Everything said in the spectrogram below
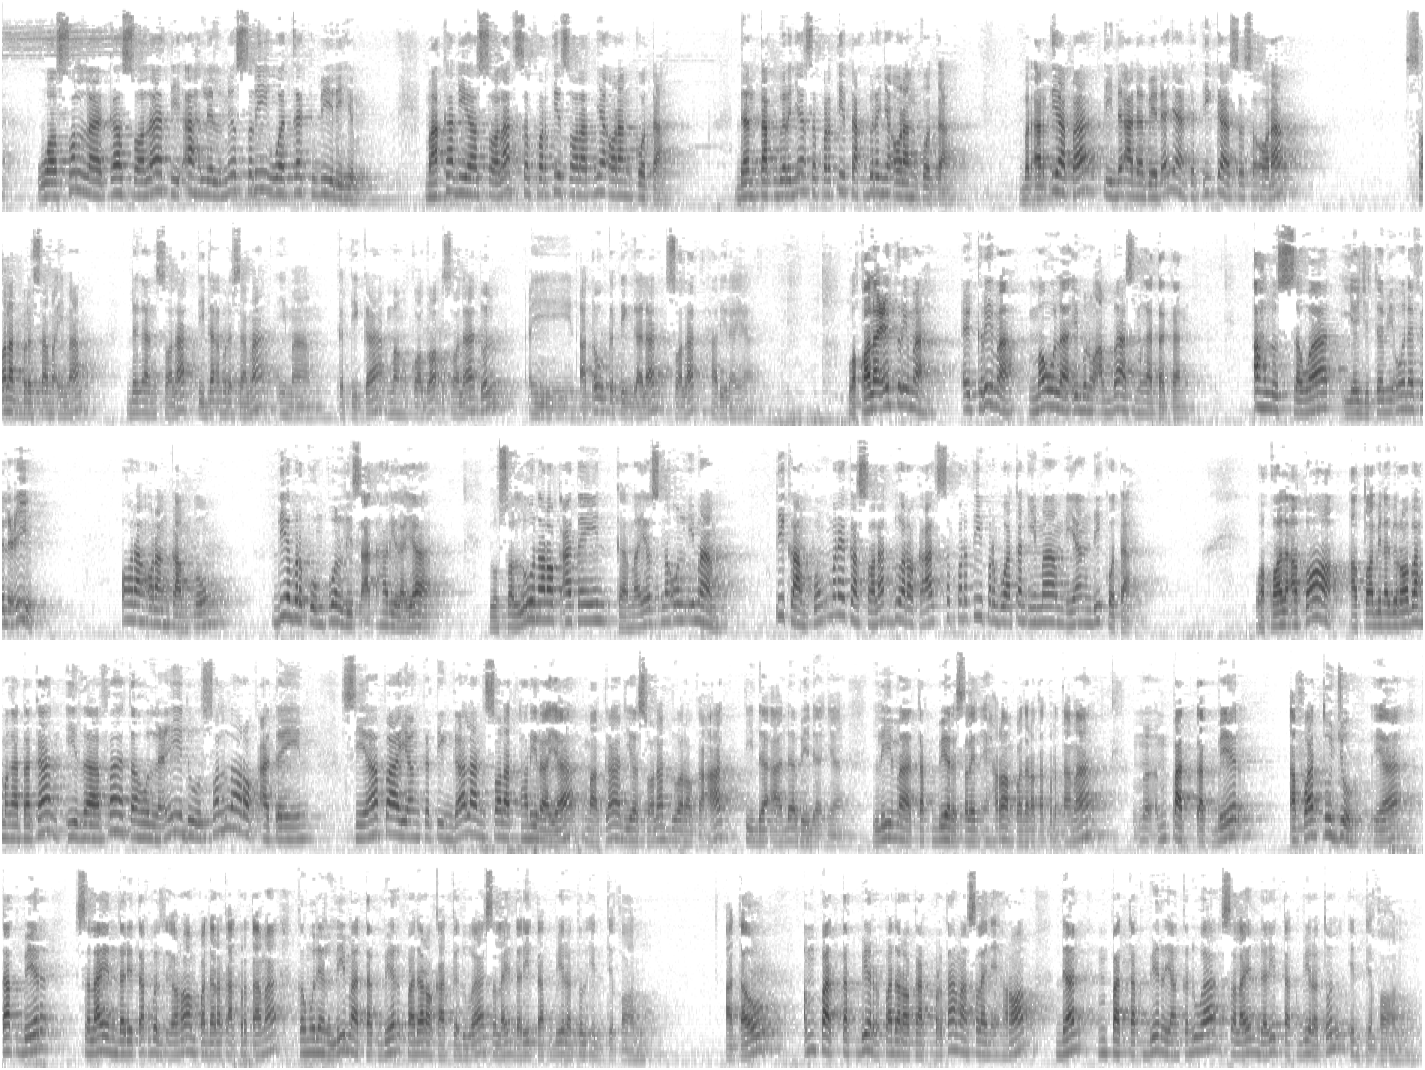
wa shallaka salati ahli misri wa takbirihim. Maka dia salat seperti salatnya orang kota. Dan takbirnya seperti takbirnya orang kota. Berarti apa? Tidak ada bedanya ketika seseorang Salat bersama imam dengan salat tidak bersama imam. Ketika mengkodok salatul Id atau ketinggalan salat hari raya. Wa qala Ikrimah, Ikrimah Maula Ibnu Abbas mengatakan, Ahlus sawad yajtami'una fil Id. Orang-orang kampung dia berkumpul di saat hari raya. Yusalluna rak'atain kama yasna'ul imam di kampung mereka sholat dua rakaat seperti perbuatan imam yang di kota. Wa qala Atha, Atha bin Abi Rabah mengatakan, "Idza fatahul 'idu shalla rak'atain." Siapa yang ketinggalan sholat hari raya, maka dia sholat dua rakaat, tidak ada bedanya. Lima takbir selain ihram pada rakaat pertama, empat takbir, afwan tujuh ya takbir selain dari takbir ihram pada rakaat pertama, kemudian lima takbir pada rakaat kedua selain dari takbiratul intiqal. Atau empat takbir pada rakaat pertama selain ihram dan empat takbir yang kedua selain dari takbiratul intiqal.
